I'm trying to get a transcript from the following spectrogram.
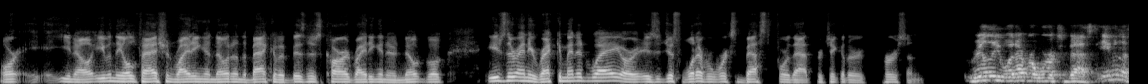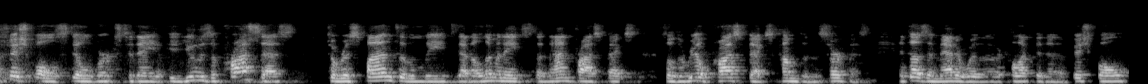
or you know, even the old-fashioned writing a note on the back of a business card, writing in a notebook. Is there any recommended way, or is it just whatever works best for that particular person? Really, whatever works best. Even the fishbowl still works today. If you use a process to respond to the leads that eliminates the non-prospects, so the real prospects come to the surface. It doesn't matter whether they're collected in a fishbowl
